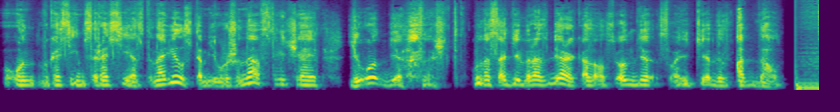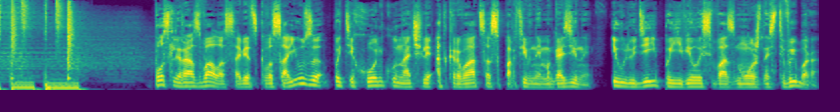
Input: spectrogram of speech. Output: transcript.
он в гостинице «Россия» остановился, там его жена встречает, и он мне, значит, у нас один размер оказался, он мне свои кеды отдал. После развала Советского Союза потихоньку начали открываться спортивные магазины, и у людей появилась возможность выбора.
